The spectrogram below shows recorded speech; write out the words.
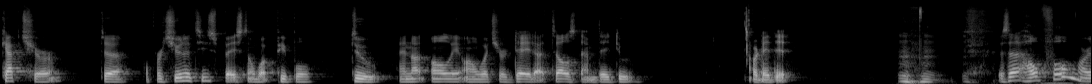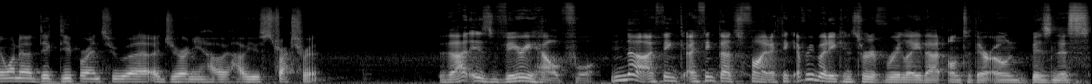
capture the opportunities based on what people do and not only on what your data tells them they do or they did. Mm-hmm. Is that helpful, or you want to dig deeper into a, a journey how how you structure it? That is very helpful. No, I think I think that's fine. I think everybody can sort of relay that onto their own business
